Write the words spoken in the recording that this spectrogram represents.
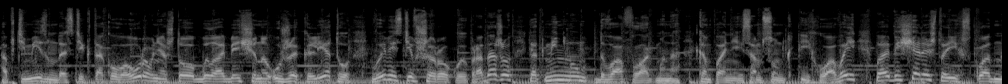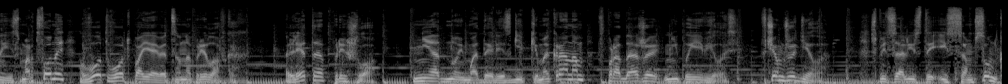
Оптимизм достиг такого уровня, что было обещано уже к лету вывести в широкую продажу как минимум два флагмана. Компании Samsung и Huawei пообещали, что их складные смартфоны вот-вот появятся на прилавках. Лето пришло. Ни одной модели с гибким экраном в продаже не появилось. В чем же дело? Специалисты из Samsung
